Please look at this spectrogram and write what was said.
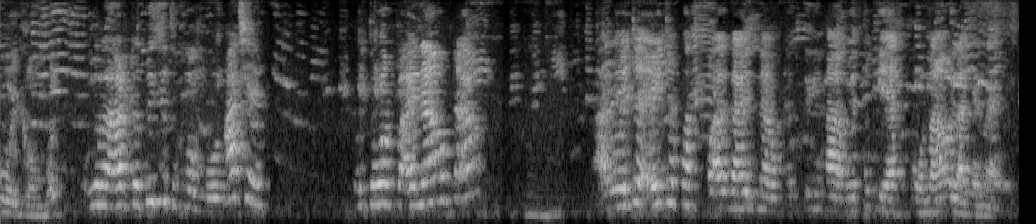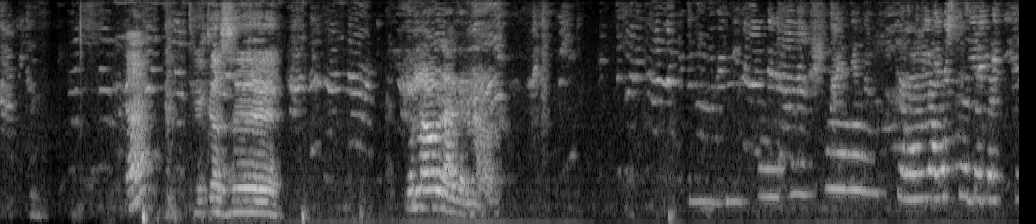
ওই কম্বল ওগুলো দিয়েছে তো কম্বল আছে। তোমার পায় না ওটা আর এটা এইটা পাশ পা গাইড না ওটা থেকে হবে তো কি এক কোনাও লাগে না হ্যাঁ ঠিক আছে কোনাও লাগে না ওর। কেমন অবস্থা দেবো একটু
